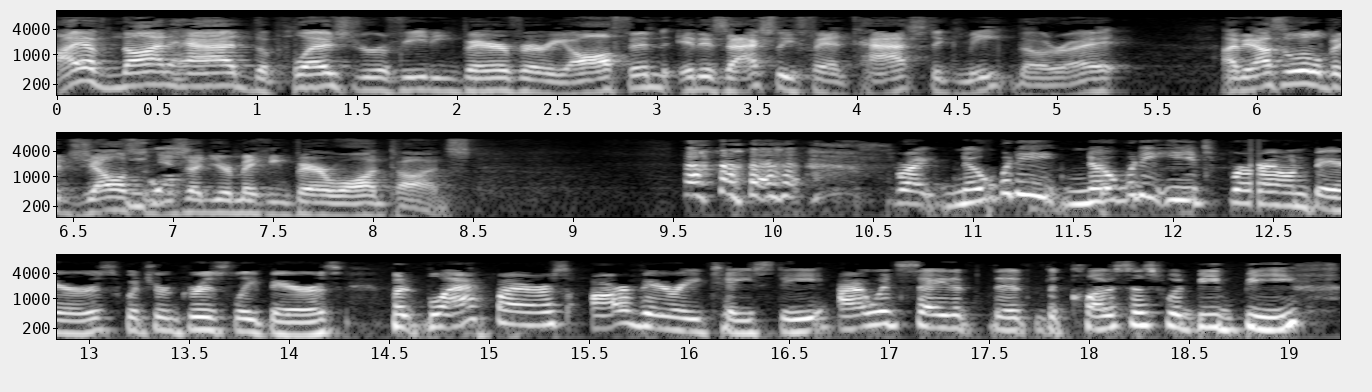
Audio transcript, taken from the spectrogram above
I have not had the pleasure of eating bear very often. It is actually fantastic meat, though, right? I mean, I was a little bit jealous when you said you're making bear wontons. Right. Nobody nobody eats brown bears, which are grizzly bears, but black bears are very tasty. I would say that the, the closest would be beef.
